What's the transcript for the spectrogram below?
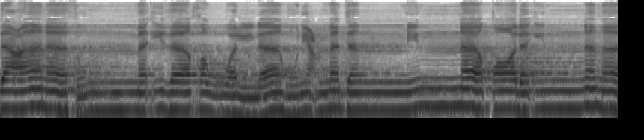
دعانا ثم إذا خولناه نعمة منا قال إنما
